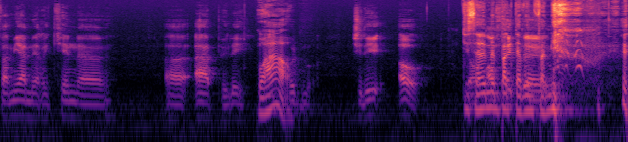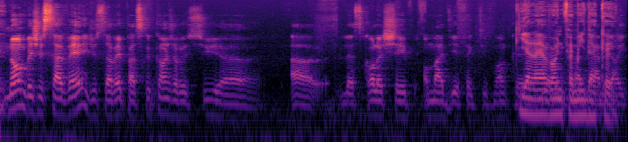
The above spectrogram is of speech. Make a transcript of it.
famille américaine a appelé. Waouh Je dis, oh. Tu Donc, savais même pas fait, que tu avais une famille? Non, mais je savais, je savais parce que quand j'ai reçu le scholarship, on m'a dit effectivement Qu'il allait y avoir une famille d'accueil.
